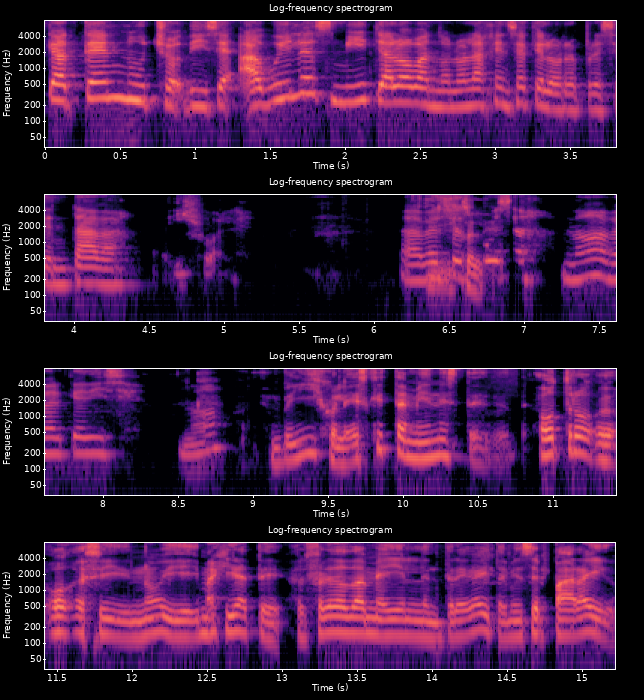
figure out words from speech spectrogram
Katen Nucho dice, a Will Smith ya lo abandonó la agencia que lo representaba. Híjole. A ver su esposa, ¿no? A ver qué dice, ¿no? Híjole, es que también este, otro, o- o- sí, ¿no? Y imagínate, Alfredo Dame ahí en la entrega y también se para y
